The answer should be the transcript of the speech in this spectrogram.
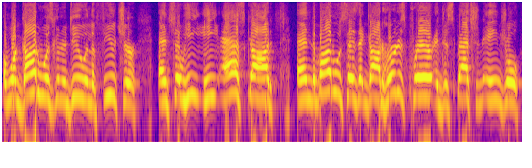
of what God was going to do in the future. And so he, he asked God, and the Bible says that God heard his prayer and dispatched an angel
